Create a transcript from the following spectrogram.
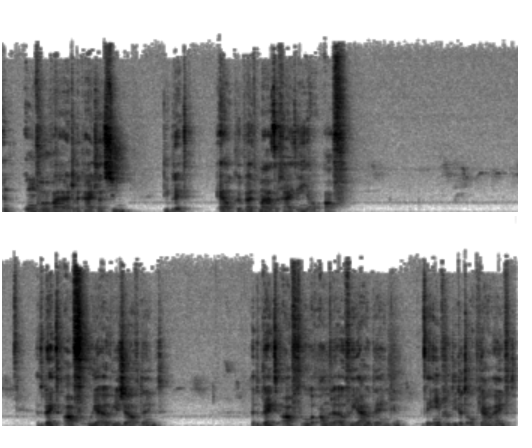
en onvoorwaardelijkheid laat zien, die breekt elke wetmatigheid in jou af. Het breekt af hoe jij over jezelf denkt. Het breekt af hoe anderen over jou denken. De invloed die dat op jou heeft.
